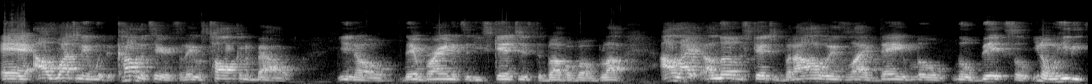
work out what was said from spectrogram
And I was watching it with the commentary, so they was talking about, you know, their brain into these sketches, the blah blah blah blah. I like, I love the sketches, but I always like Dave little little bits. So you know, when he be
